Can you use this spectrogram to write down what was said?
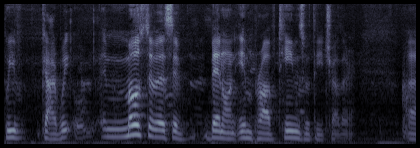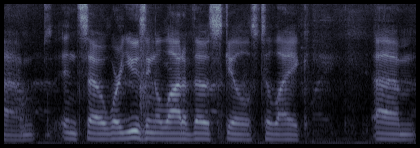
we've God we most of us have been on improv teams with each other, um, and so we're using a lot of those skills to like um,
